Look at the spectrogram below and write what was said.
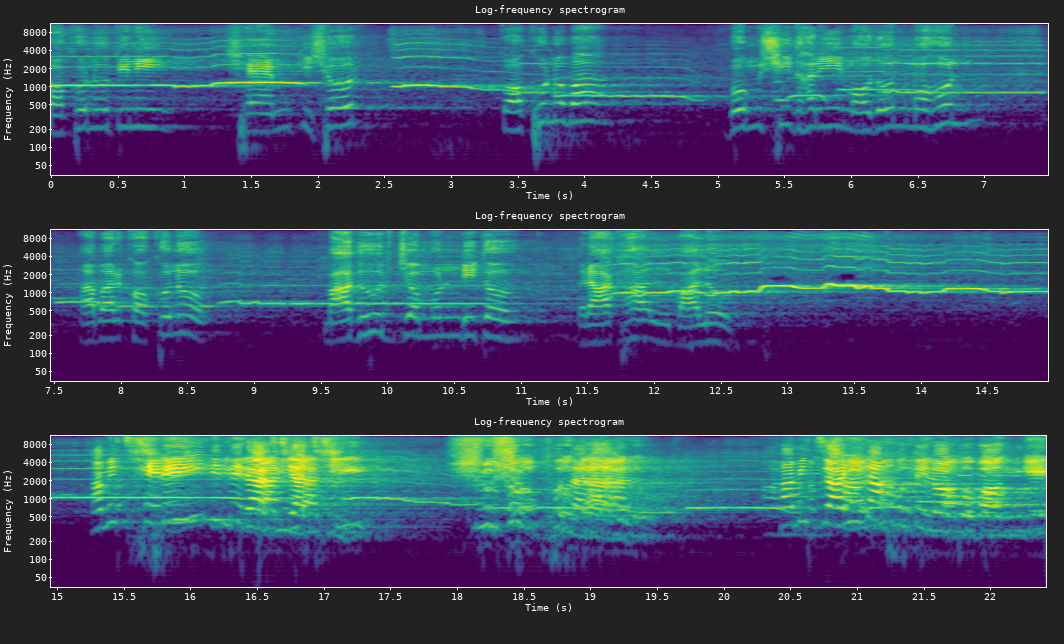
কখনো তিনি শ্যাম কিশোর কখনো বা বংশীধারী মদন মোহন আবার কখনো মাধুর্যমণ্ডিত রাখাল বালক। আমি ছেড়েই দিতে রাজি আছি সুসভ্যতার আলো আমি চাই না হতে নববঙ্গে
